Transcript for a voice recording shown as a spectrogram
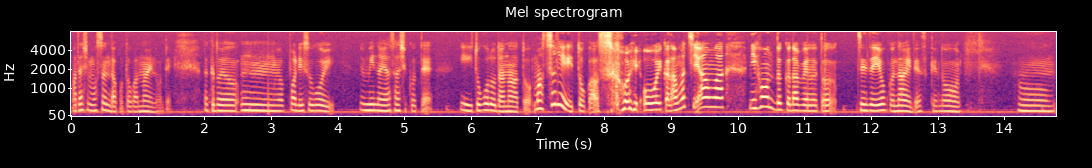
私も住んだことがないので。だけどうんやっぱりすごいみんな優しくていいところだなと。まあスリとかすごい多いからあんま治安は日本と比べると全然良くないですけどうん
